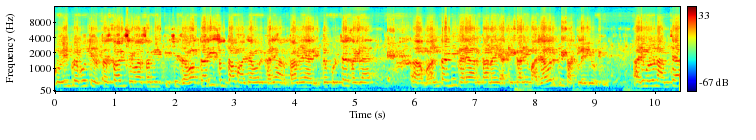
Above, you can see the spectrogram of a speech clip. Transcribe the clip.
गोविंद प्रभू तीर्थस्थान सेवा समितीची जबाबदारी सुद्धा माझ्यावर खऱ्या अर्थाने या रिद्धपूरच्या सगळ्या महंतांनी खऱ्या अर्थानं या ठिकाणी माझ्यावरती टाकलेली होती. आणि म्हणून आमच्या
